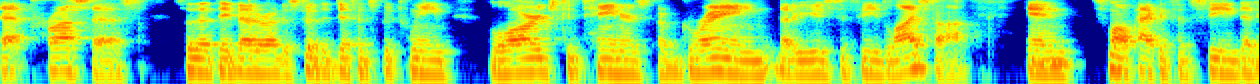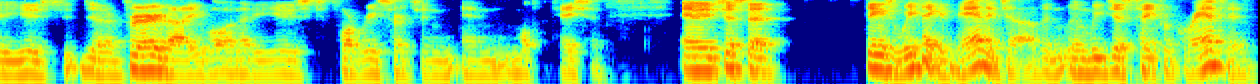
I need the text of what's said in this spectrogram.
that process so that they better understood the difference between large containers of grain that are used to feed livestock and mm-hmm. small packets of seed that are used that are very valuable and that are used for research and, and multiplication. And it's just that things we take advantage of and, and we just take for granted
